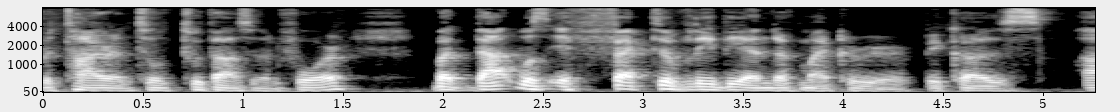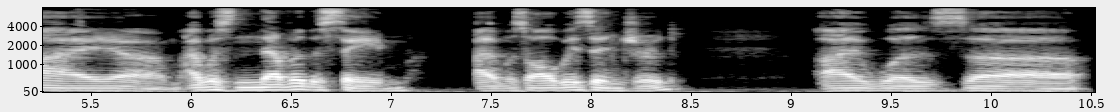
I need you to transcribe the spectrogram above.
retire until 2004, but that was effectively the end of my career because I um, I was never the same. I was always injured. I was uh,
